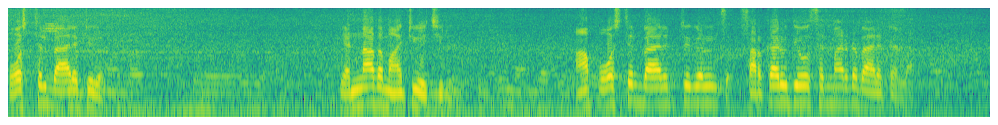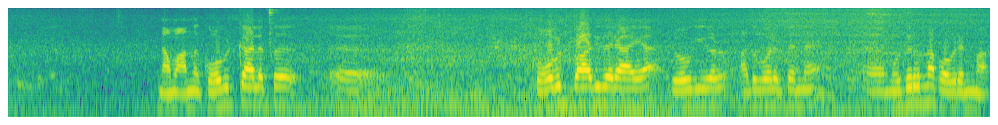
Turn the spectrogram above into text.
പോസ്റ്റൽ ബാലറ്റുകൾ എണ്ണാതെ മാറ്റിവെച്ചിരുന്നു ആ പോസ്റ്റൽ ബാലറ്റുകൾ സർക്കാർ ഉദ്യോഗസ്ഥന്മാരുടെ ബാലറ്റല്ല. നമ്മ അന്ന് കോവിഡ് കാലത്ത് കോവിഡ് ബാധിതരായ രോഗികൾ അതുപോലെ തന്നെ മുതിർന്ന പൗരന്മാർ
